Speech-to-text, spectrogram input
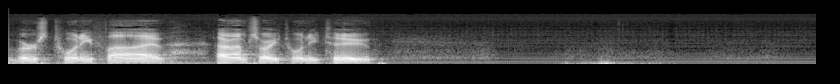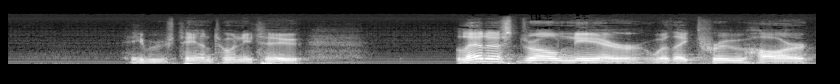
verse 25. or I'm sorry, 22. Hebrews 10:22. Let us draw near with a true heart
